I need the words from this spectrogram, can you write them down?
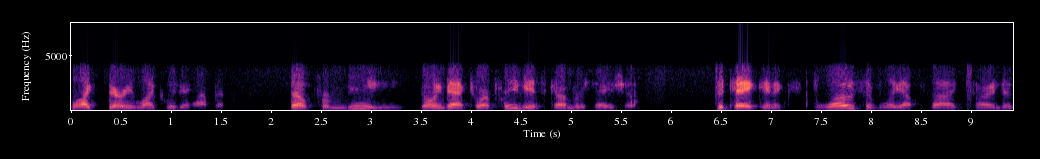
like very likely to happen. So for me, going back to our previous conversation, to take an explosively upside kind of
